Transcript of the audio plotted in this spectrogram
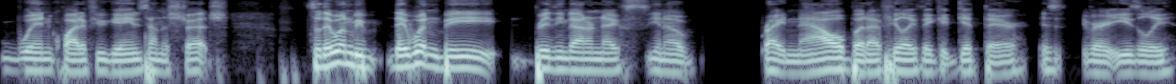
win quite a few games down the stretch. So they wouldn't be they wouldn't be breathing down our necks, you know, right now. But I feel like they could get there is very easily.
